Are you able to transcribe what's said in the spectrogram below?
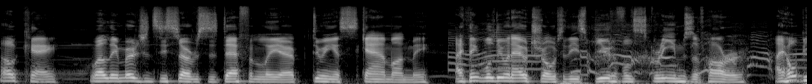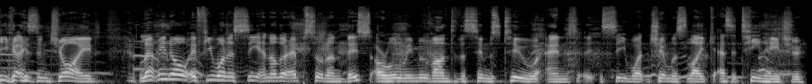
Okay. Well, the emergency services definitely are doing a scam on me. I think we'll do an outro to these beautiful screams of horror. I hope you guys enjoyed. Let me know if you want to see another episode on this, or will we move on to The Sims 2 and uh, see what Jim was like as a teenager.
